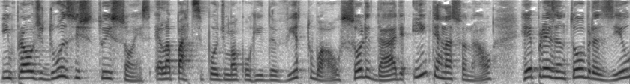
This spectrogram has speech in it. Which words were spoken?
em prol de duas instituições. Ela participou de uma corrida virtual, solidária, internacional, representou o Brasil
